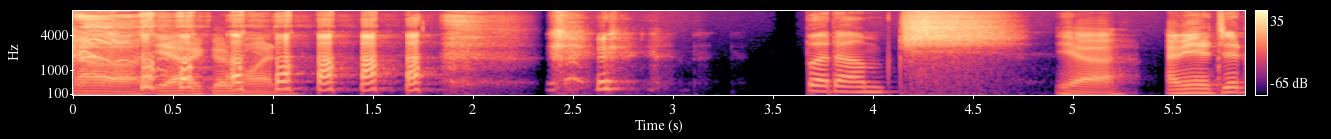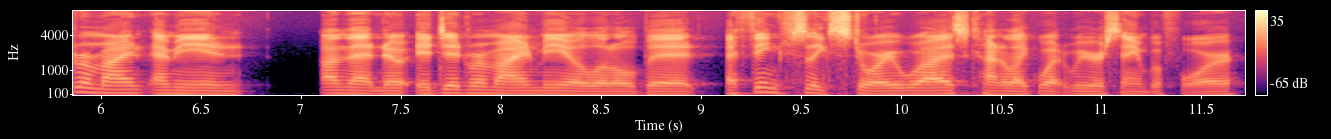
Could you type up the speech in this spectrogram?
Uh, yeah, good one. but, um. Yeah. I mean, it did remind, I mean, on that note, it did remind me a little bit. I think it's like story wise, kind of like what we were saying before.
